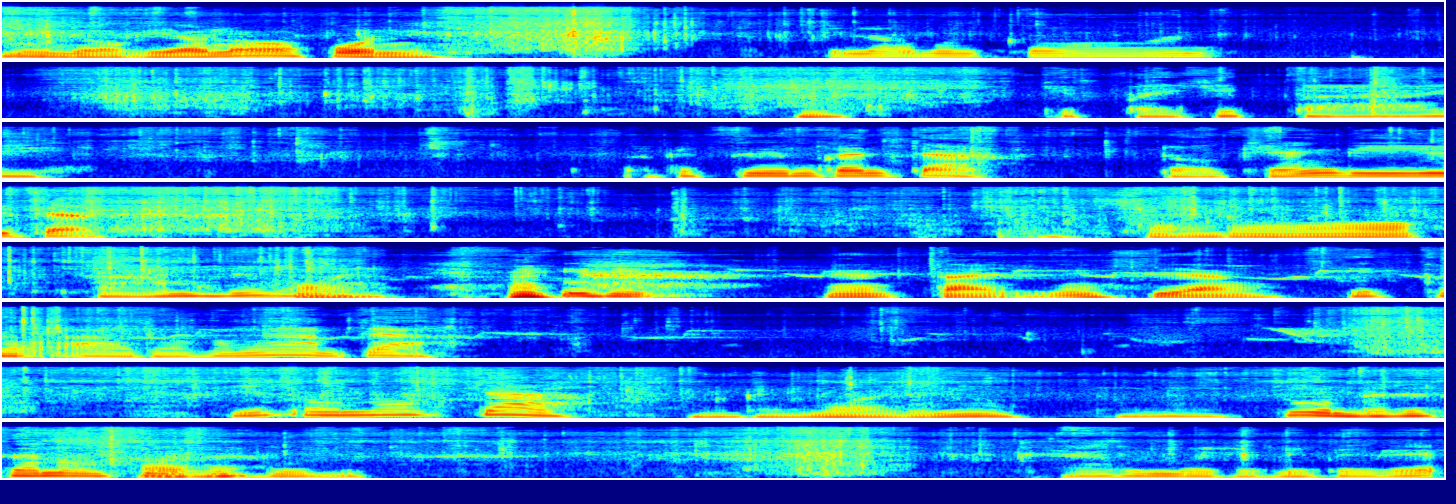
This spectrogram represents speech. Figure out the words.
นี่ดอกเดียวเนาะฝนนี่ไปรอเบิ่งก่อนหึเก็บไปเก็บไปเอาไปตื่มกันจ้ะ ดอกแข็งดีอยู่จ้ะ สองดอกสามเด้อโอ้บ่ยเลี้ยงไต่เลี้ยงเสียงเฮ็ดก็อ่าวดอกงามๆจ้ะเฮ็ดเอานกจ้ะดอกหน่อยก็นี่ส่วนแต่ที่สนองส่วนเอาขละองบุญข้าคุณมาจะเป็นไปแล้ว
